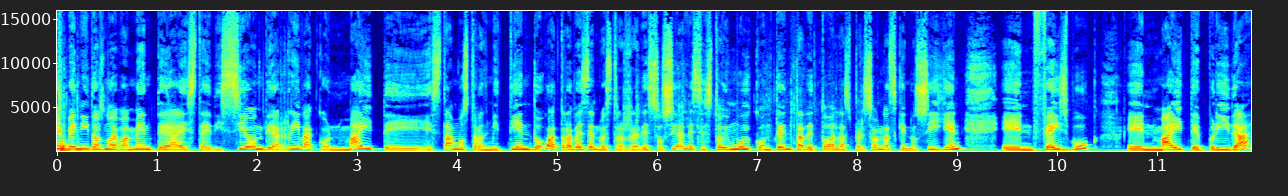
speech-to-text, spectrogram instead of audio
Bienvenidos nuevamente a esta edición de Arriba con Maite. Estamos transmitiendo a través de nuestras redes sociales. Estoy muy contenta de todas las personas que nos siguen en Facebook, en Maite Prida,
